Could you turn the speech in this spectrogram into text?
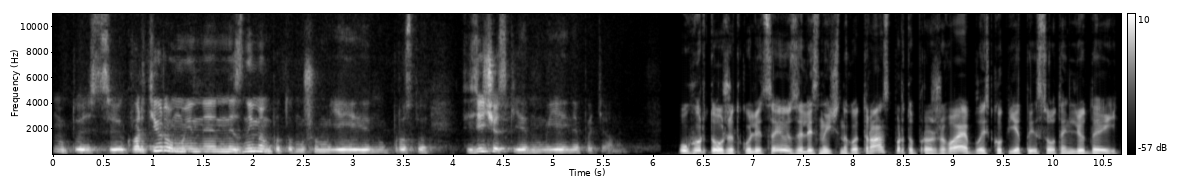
Ну, тобто квартиру ми не, не знімемо, тому що ми її ну, просто фізично ми її не потягнемо. У гуртожитку ліцею залізничного транспорту проживає близько п'яти сотень людей.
